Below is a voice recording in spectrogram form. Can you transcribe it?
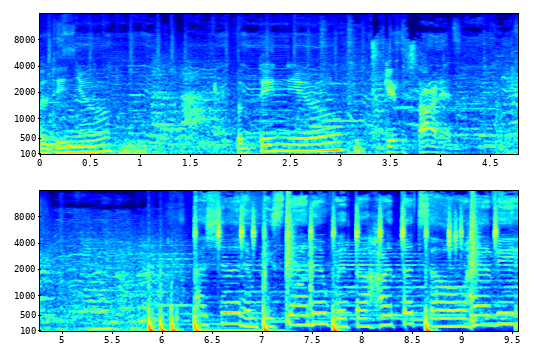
Continue. Continue. Get started. I shouldn't be standing with a heart that's so heavy.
